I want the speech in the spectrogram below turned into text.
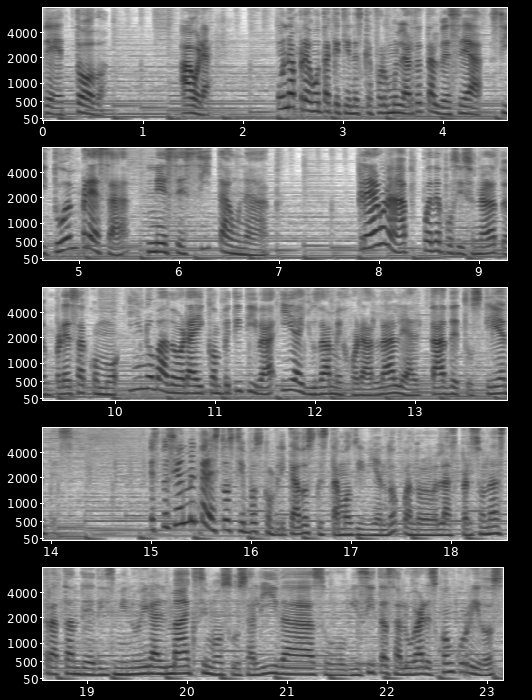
de todo. Ahora, una pregunta que tienes que formularte tal vez sea si tu empresa necesita una app. Crear una app puede posicionar a tu empresa como innovadora y competitiva y ayuda a mejorar la lealtad de tus clientes. Especialmente en estos tiempos complicados que estamos viviendo, cuando las personas tratan de disminuir al máximo sus salidas o visitas a lugares concurridos,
